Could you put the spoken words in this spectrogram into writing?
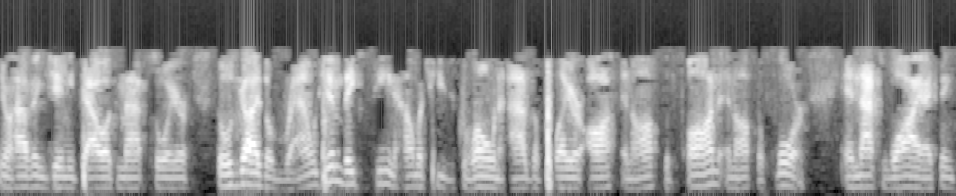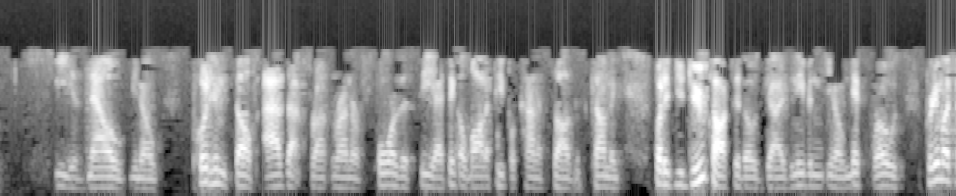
you know, having Jamie Dawick, Matt Sawyer, those guys around him, they've seen how much he's grown as a player off and off the, on and off the floor. And that's why I think he is now, you know, put himself as that front runner for the C. I think a lot of people kind of saw this coming. But if you do talk to those guys, and even you know Nick Rose, pretty much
